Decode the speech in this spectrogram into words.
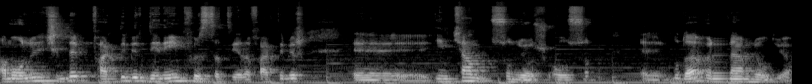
Ama onun için de farklı bir deneyim fırsatı ya da farklı bir e, imkan sunuyor olsun. E, bu da önemli oluyor.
